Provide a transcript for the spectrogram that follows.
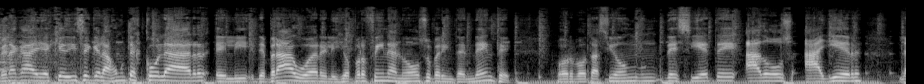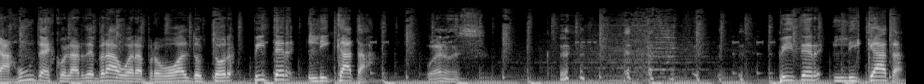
Ven acá, y es que dice que la Junta Escolar de Broward eligió por fin al nuevo superintendente. Por votación de 7 a 2 ayer, la Junta Escolar de Broward aprobó al doctor Peter Licata. Bueno, es. Peter Licata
